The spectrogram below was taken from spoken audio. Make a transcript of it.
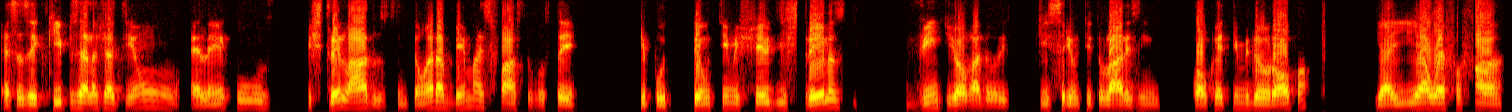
essas equipes elas já tinham elencos estrelados. Então era bem mais fácil você tipo, ter um time cheio de estrelas, 20 jogadores que seriam titulares em qualquer time da Europa, e aí a UEFA fala:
